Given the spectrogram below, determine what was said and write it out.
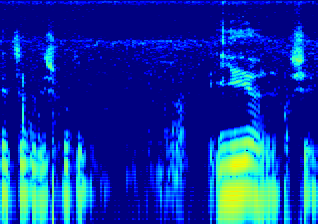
Evet arkadaş bakın iyi yani şey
